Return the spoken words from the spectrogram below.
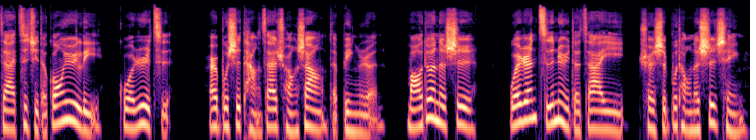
在自己的公寓里过日子，而不是躺在床上的病人。矛盾的是，为人子女的在意却是不同的事情。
